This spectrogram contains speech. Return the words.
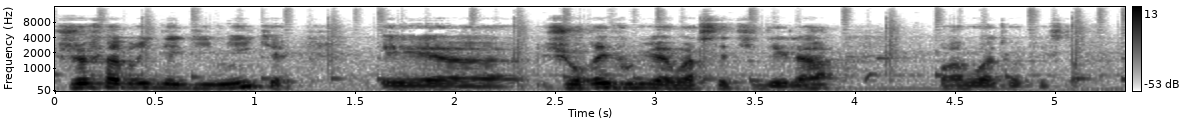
Je fabrique des gimmicks et euh, j'aurais voulu avoir cette idée-là. Bravo à toi Christophe.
